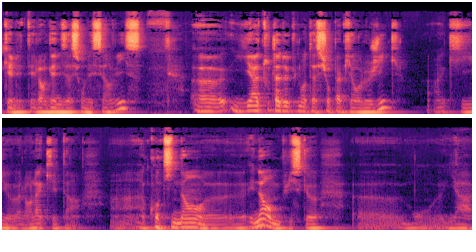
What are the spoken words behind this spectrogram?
quelle était l'organisation des services. Euh, il y a toute la documentation papyrologique, hein, qui, euh, alors là, qui est un, continent euh, énorme, puisque bon, il, y a,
